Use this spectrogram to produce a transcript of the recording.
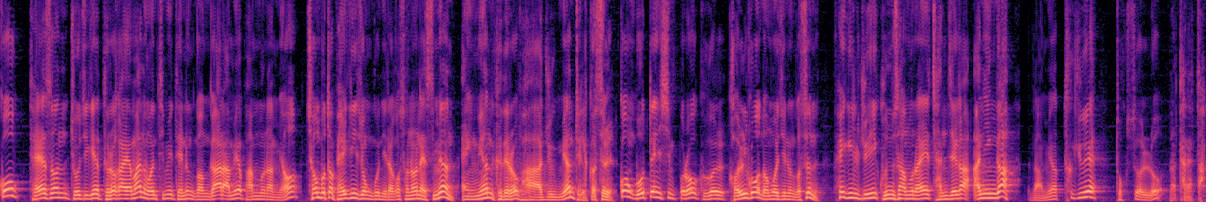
꼭 대선 조직에 들어가야만 원팀이 되는 건가라며 반문하며 처음부터 백의종군이라고 선언했으면 액면 그대로 봐주면 될 것을 꼭 못된 심보로 그걸 걸고 넘어지는 것은 획일주의 군사문화의 잔재가 아닌가 라며 특유의 독설로 나타냈다.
